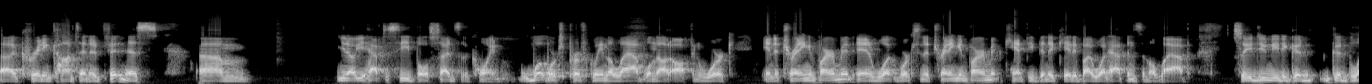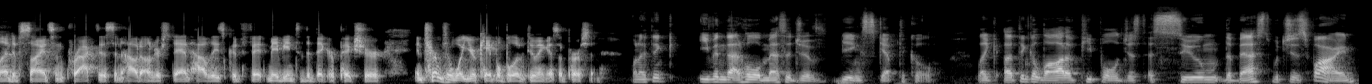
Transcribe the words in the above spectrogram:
uh, creating content and fitness. Um, you know, you have to see both sides of the coin. What works perfectly in the lab will not often work in a training environment, and what works in a training environment can't be vindicated by what happens in a lab. So you do need a good good blend of science and practice and how to understand how these could fit maybe into the bigger picture in terms of what you're capable of doing as a person. When I think even that whole message of being skeptical, like I think a lot of people just assume the best, which is fine,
